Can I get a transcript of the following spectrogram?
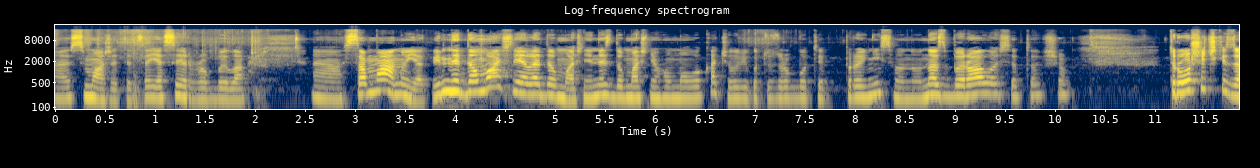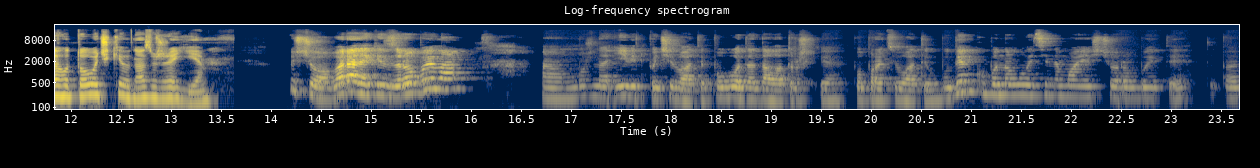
е, смажити. Це я сир робила сама. Ну як, він не домашній, але домашній. Не з домашнього молока. Чоловік тут з роботи приніс, воно назбиралося. Так що трошечки заготовочки у нас вже є. Ну що, вареники зробила. Можна і відпочивати. Погода дала трошки попрацювати в будинку, бо на вулиці немає що робити. Тепер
